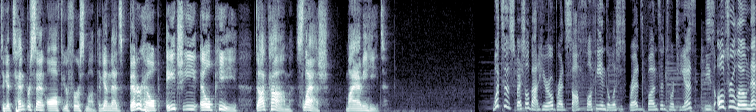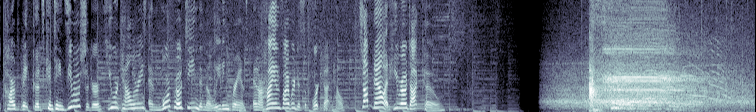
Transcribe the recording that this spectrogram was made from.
to get 10% off your first month. Again, that's betterhelp, H-E-L-P dot com slash Miami Heat. What's so special about Hero Bread's soft, fluffy, and delicious breads, buns, and tortillas? These ultra low net carb baked goods contain zero sugar, fewer calories, and more protein than the leading brands, and are high in fiber to support gut health. Shop now at hero.co.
